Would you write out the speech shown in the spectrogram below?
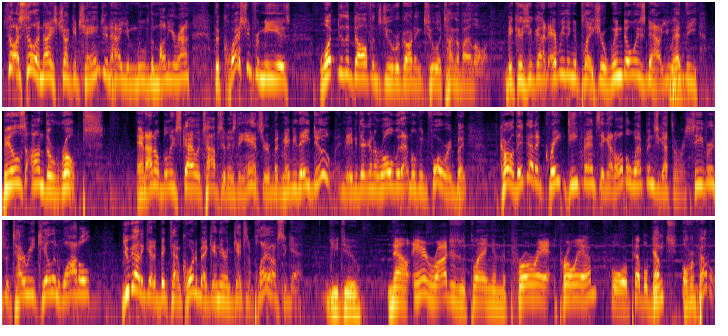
So still a nice chunk of change in how you move the money around. The question for me is, what do the Dolphins do regarding Tua Tagovailoa? Because you've got everything in place. Your window is now. You had the Bills on the ropes, and I don't believe Skylar Thompson is the answer, but maybe they do, and maybe they're going to roll with that moving forward. But Carl, they've got a great defense. They got all the weapons. You got the receivers with Tyreek Hill and Waddle. You got to get a big time quarterback in there and get to the playoffs again. You do. Now, Aaron Rodgers was playing in the pro pro am for Pebble Yep, Beach, over in Pebble.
